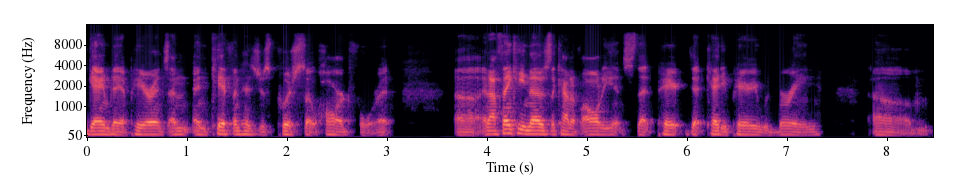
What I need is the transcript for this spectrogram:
game day appearance, and and Kiffin has just pushed so hard for it. Uh, and I think he knows the kind of audience that per- that Katy Perry would bring, um,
